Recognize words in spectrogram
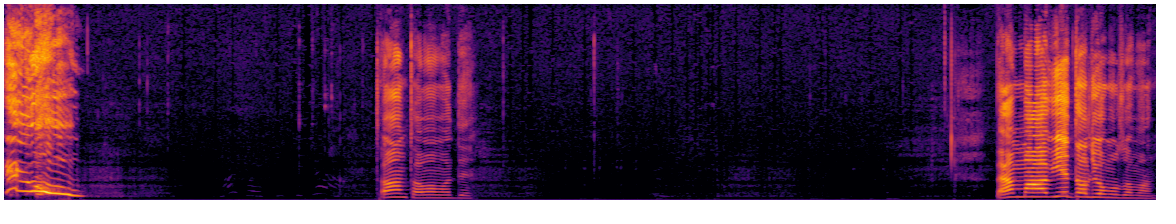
tamam tamam hadi. Ben maviye dalıyorum o zaman.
